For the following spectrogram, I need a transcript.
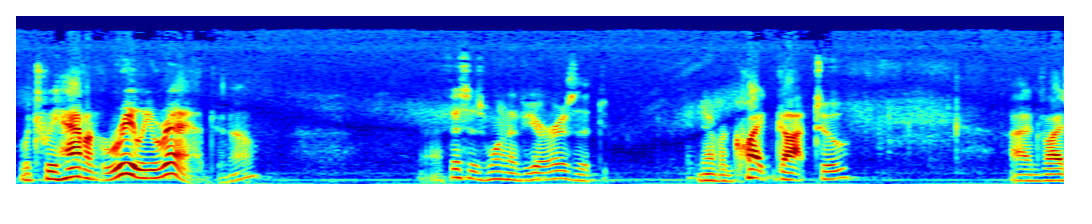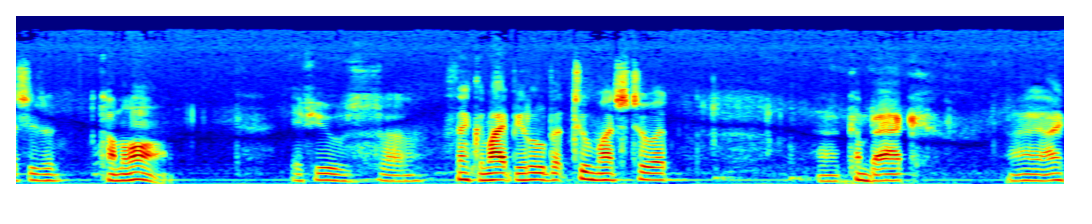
which we haven't really read, you know. if this is one of yours that you never quite got to, I invite you to come along. If you uh, think there might be a little bit too much to it, uh, come back. I, I,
